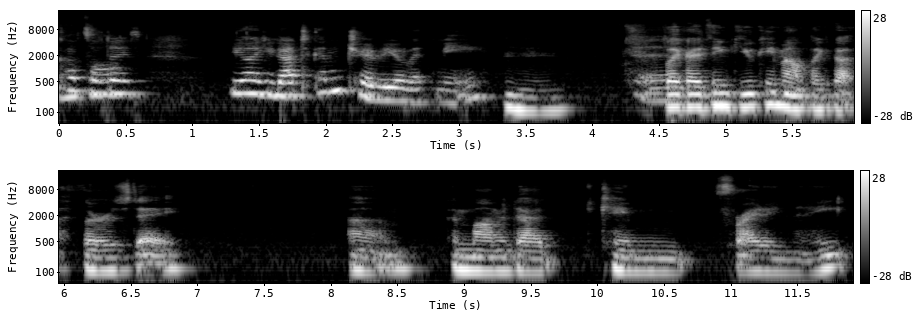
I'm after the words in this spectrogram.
a couple all? days. You like you got to come to trivia with me. mhm. and- Like I think you came out like that Thursday, um, and mom and dad came Friday night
